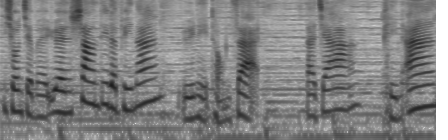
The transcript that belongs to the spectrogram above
弟兄姐妹，愿上帝的平安与你同在，大家平安。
